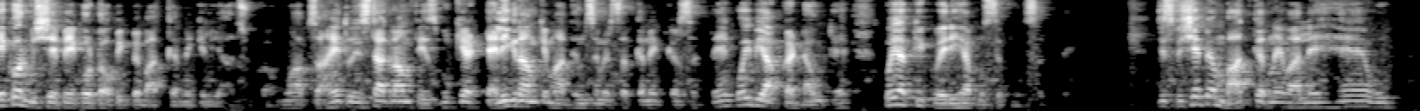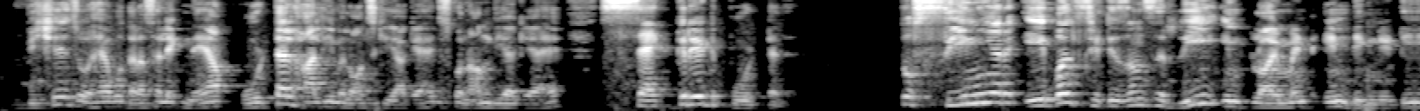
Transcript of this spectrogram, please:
एक और विषय पे, एक और टॉपिक पे बात करने के लिए आ चुका हूँ। आप चाहें तो इंस्टाग्राम फेसबुक या टेलीग्राम के माध्यम से मेरे साथ कनेक्ट कर सकते हैं। कोई भी आपका डाउट है, कोई आपकी क्वेरी है, आप मुझसे पूछ सकते हैं। जिस विषय पे हम बात करने वाले हैं, वो विषय जो है, वो दरअसल एक नया पोर्टल हाल ही में लॉन्च किया गया है, जिसको नाम दिया गया है सेक्रेड पोर्टल तो senior able citizen reemployment in dignity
